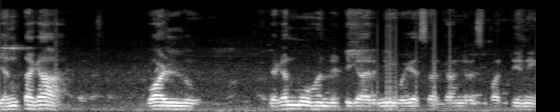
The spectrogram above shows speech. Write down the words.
ఎంతగా వాళ్ళు జగన్మోహన్ రెడ్డి గారిని వైఎస్ఆర్ కాంగ్రెస్ పార్టీని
